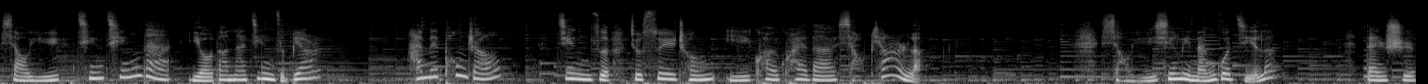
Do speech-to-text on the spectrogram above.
小鱼轻轻地游到那镜子边儿，还没碰着，镜子就碎成一块块的小片儿了。小鱼心里难过极了，但是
